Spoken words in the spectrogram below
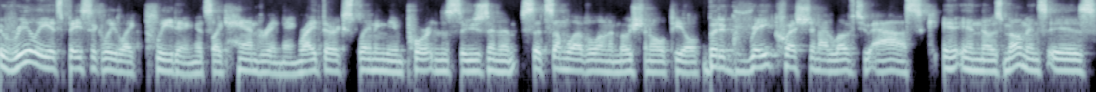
Really it's basically like pleading. It's like hand wringing right? They're explaining the importance. They're using a, at some level an emotional appeal. But a great question i love to ask in, in those moments is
